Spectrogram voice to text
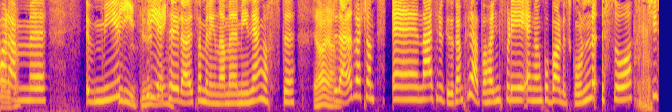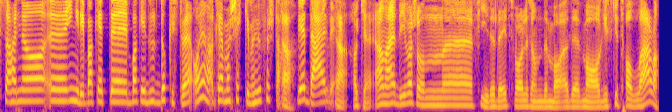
har liksom. de eh, mye frie tøyler sammenligna med min gjeng. Ass. Det, Ja, ja. det der hadde vært sånn eh, Nei, jeg tror ikke du kan prøve på han, fordi en gang på barneskolen så kyssa han og eh, Ingrid bak, et, eh, bak et dokkestue. Å ja, ok, jeg må sjekke med hun først, da. Ja. Vi er der, vi. Ja, ok. Ja, nei, de var sånn eh, Fire dates var liksom det, ma det magiske tallet her, da.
